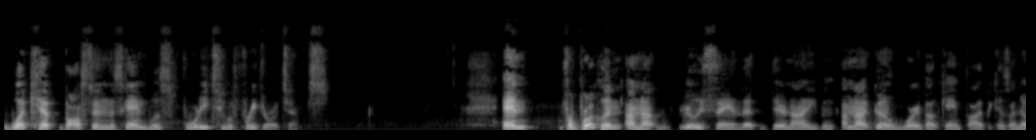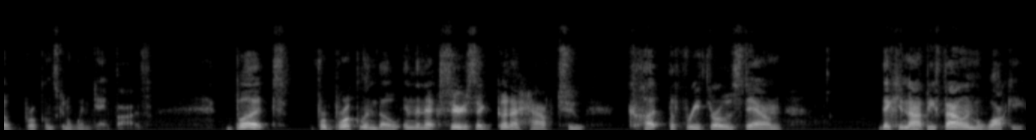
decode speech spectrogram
what kept Boston in this game was 42 free throw attempts. And for Brooklyn, I'm not really saying that they're not even. I'm not going to worry about Game Five because I know Brooklyn's going to win Game Five. But for Brooklyn, though, in the next series, they're going to have to cut the free throws down. They cannot be fouling Milwaukee.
